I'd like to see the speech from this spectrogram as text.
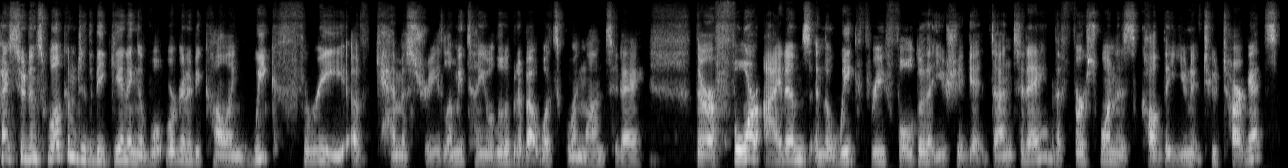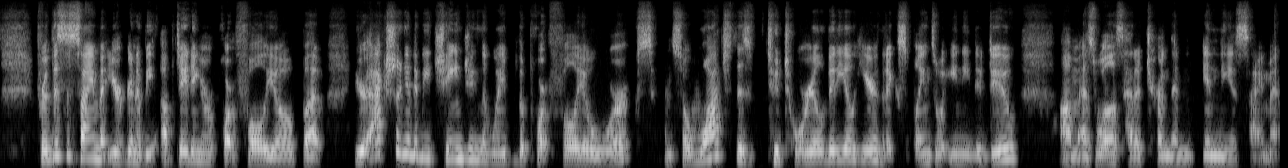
Hi students, welcome to the beginning of what we're going to be calling week three of chemistry. Let me tell you a little bit about what's going on today. There are four items in the week three folder that you should get done today. The first one is called the unit two targets. For this assignment, you're going to be updating your portfolio, but you're actually going to be changing the way the portfolio works. And so watch this tutorial video here that explains what you need to do, um, as well as how to turn them in the assignment.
